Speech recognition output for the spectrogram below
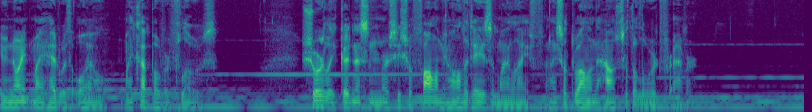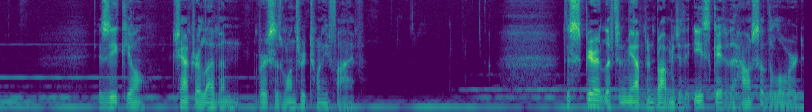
You anoint my head with oil, my cup overflows. Surely goodness and mercy shall follow me all the days of my life, and I shall dwell in the house of the Lord forever. Ezekiel chapter 11, verses 1 through 25. The Spirit lifted me up and brought me to the east gate of the house of the Lord,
